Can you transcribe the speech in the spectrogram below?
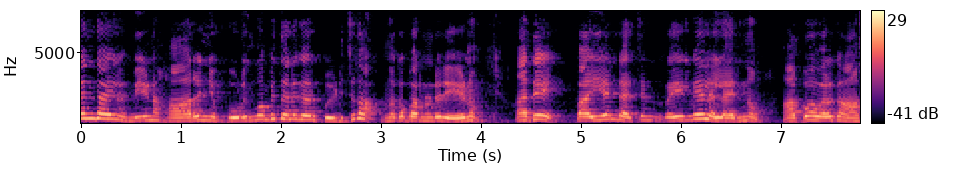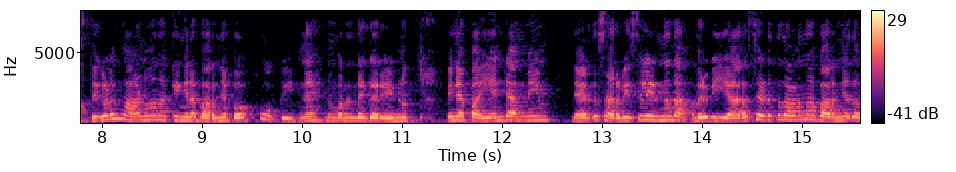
എന്തായാലും വീണ ഹാറിഞ്ഞു പുളിങ്കൊമ്പി തന്നെ കയറി പിടിച്ചതാ എന്നൊക്കെ പറഞ്ഞുകൊണ്ട് രേണു. അതെ പയ്യന്റെ അച്ഛൻ റെയിൽവേയിലല്ലായിരുന്നു. അപ്പോൾ അവർക്ക് ആസ്തികളും കാണുമെന്നൊക്കെ ഇങ്ങനെ പറഞ്ഞപ്പോൾ ഓ പിന്നെ എന്നും പറഞ്ഞിട്ട് രേണു. പിന്നെ പയ്യന്റെ അമ്മയും നേരത്തെ സർവീസിലിരുന്നതാ. അവർ ബി ആർ എസ് എടുത്തതാണെന്നാണ് പറഞ്ഞത്.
